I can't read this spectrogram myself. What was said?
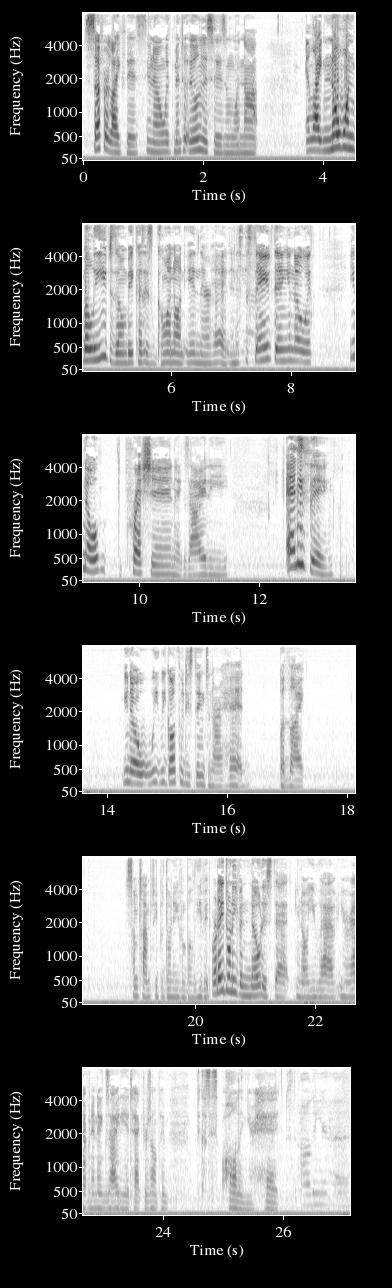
suffer like this, you know, with mental illnesses and whatnot. And like, no one believes them because it's going on in their head. And it's the same thing, you know, with, you know, depression, anxiety, anything. You know, we, we go through these things in our head, but like, sometimes people don't even believe it or they don't even notice that you know you have you're having an anxiety attack or something because it's all in your head It's all in your head.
